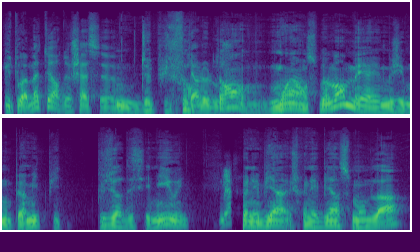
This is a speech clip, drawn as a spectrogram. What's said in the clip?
plutôt amateur de chasse. euh, Depuis fort Pierre longtemps, moins en ce moment, mais j'ai mon permis depuis plusieurs décennies, oui. Je connais bien, je connais bien ce monde-là.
